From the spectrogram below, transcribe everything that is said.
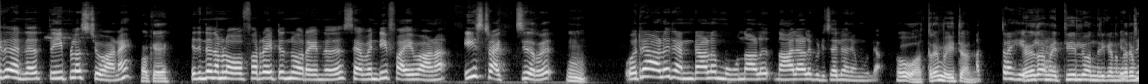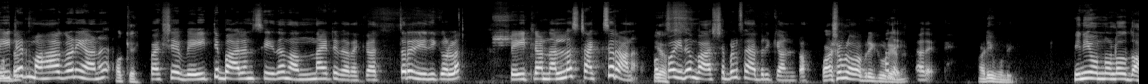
ഇത് വരുന്നത് ത്രീ പ്ലസ് ടു ആണ്. ഓക്കെ ഇതിന്റെ നമ്മൾ ഓഫർ റേറ്റ് എന്ന് പറയുന്നത് സെവന്റി ഫൈവ് ആണ്. ഈ സ്ട്രക്ചർ ഒരാൾ രണ്ടാൾ മൂന്നാൾ നാലാൾ പിടിച്ചാലും അനങ്ങൂല. ഓ അത്രയും വെയിറ്റ് ആണ്. അത്ര ഏതാ മെറ്റീരിയൽ വന്നിരിക്കുന്നത് ട്രീറ്റഡ് മഹാഗണിയാണ് പക്ഷെ വെയിറ്റ് ബാലൻസ് ചെയ്ത് നന്നായിട്ട് വിറയ്ക്കും അത്ര രീതിക്കുള്ള വെയിറ്റിലാണ് നല്ല സ്ട്രക്ചർ ആണ്. അപ്പൊ ഇതും വാഷബിൾ ഫാബ്രിക് ആണ് കേട്ടോ വാഷബിൾ ഫാബ്രിക് അതെ അടിപൊളി. ഇനി ഒന്നുള്ളത്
